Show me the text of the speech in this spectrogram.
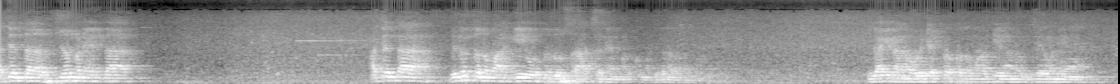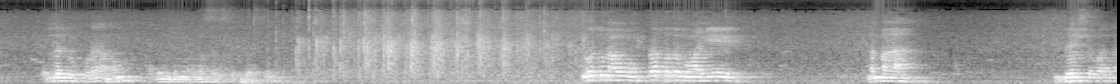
ಅತ್ಯಂತ ವಿಜೃಂಭಣೆಯಿಂದ, ಅತ್ಯಂತ ವಿನೂತನವಾಗಿ ಒಂದು ದಿವಸ ಆಚರಣೆ ಮಾಡ್ಕೊಂಡಿದ್ದು ನಾವು. ಹೀಗಾಗಿ ನಾನು ಅವರಿಗೆ ಪ್ರಪ್ರಥಮವಾಗಿ ನಾನು ವಿಜಯವಾಣಿಯ ಎಲ್ಲರಿಗೂ ಕೂಡ ನಾನು ಅಭಿನಂದನೆಯನ್ನು ಸಲ್ಲಿಸಲಿಕ್ಕೆ ಬಯಸ್ತೇನೆ ಇವತ್ತು ನಾವು ಪ್ರಪ್ರಥಮವಾಗಿ ನಮ್ಮ ದೇಶವನ್ನ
